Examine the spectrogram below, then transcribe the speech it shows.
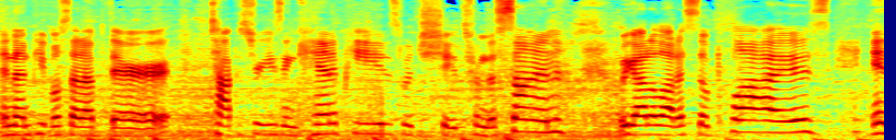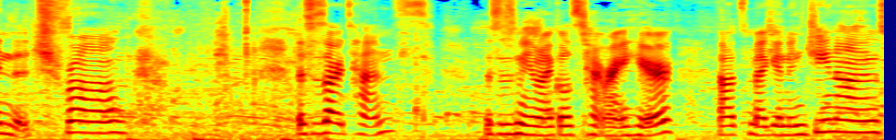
and then people set up their tapestries and canopies which shades from the sun. We got a lot of supplies in the trunk this is our tents. This is me and Michael's tent right here. That's Meghan and Gina's,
